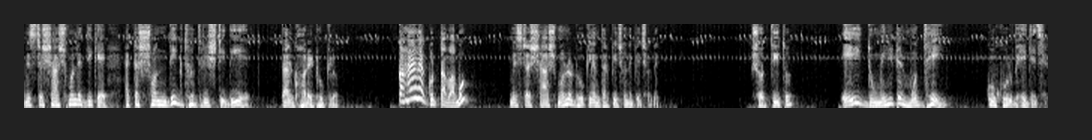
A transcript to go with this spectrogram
মিস্টার শাসমলের দিকে একটা সন্দিগ্ধ দৃষ্টি দিয়ে তার ঘরে ঢুকল। কাহা না কুত্তা বাবু? মিস্টার শাসমলও ঢুকলেন তার পিছনে পিছনে। সত্যি তো, এই দু মিনিটের মধ্যেই কুকুর ভেগেছে।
